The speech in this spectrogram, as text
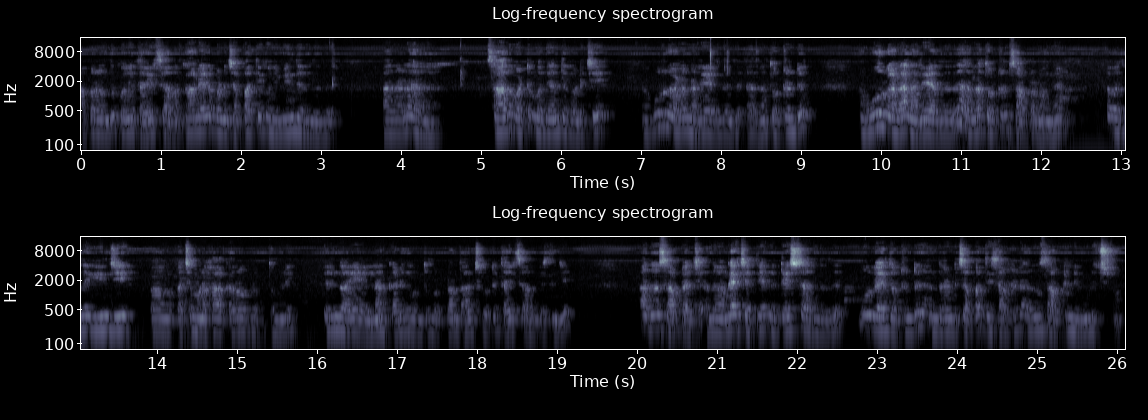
அப்புறம் வந்து கொஞ்சம் தயிர் சாதம். காலையில் பண்ண சப்பாத்தி கொஞ்சம் மீந்து இருந்தது. அதனால் சாதம் மட்டும் மத்தியானத்துக்கு வடித்து ஊறுகாயெல்லாம் நிறைய இருந்தது. அதெல்லாம் தொட்டுண்டு ஊறுகாலாம் நிறையா இருந்தது. அதெல்லாம் தொட்டுன்னு சாப்பிட்டோம் பார்த்தீங்கன்னா இஞ்சி பச்சை மிளகா கருவேப்பிலை கொத்தமல்லி பெருங்காயம் எல்லாம் கடுகு ஊற்று பருப்புலாம் தாளிச்சு போட்டு தயிர் சாதம் பிசைஞ்சு அதுவும் சாப்பிட்டாச்சு. அந்த வெங்காய சட்னி அது டேஸ்ட்டாக இருந்தது. ஊறுகாய் தொட்டுட்டு அந்த ரெண்டு சப்பாத்தி சாப்பிட்டுட்டு அதுவும் சாப்பிட்டு நீ முடிச்சிட்டோம்.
